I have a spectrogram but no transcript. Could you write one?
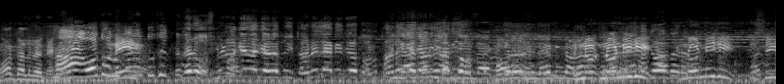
ਆਹ ਗੱਲ ਮੈਂ ਕਹਿੰਦਾ। ਹਾਂ ਉਹ ਤੁਹਾਨੂੰ ਨਹੀਂ। ਕਹਿੰਦੇ ਤੁਸੀਂ ਫਿਰ ਹਸਪੀਟਲ ਕਿਹਦਾ ਜਾਣਾ? ਤੁਸੀਂ ਥਾਣੇ ਲੈ ਕੇ ਜਾਓ ਤੁਹਾਨੂੰ ਥਾਣੇ ਲੈ ਜਾਣੀ ਨੋ- ਨੋਨੀ ਜੀ ਨੋਨੀ ਜੀ ਤੁਸੀਂ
